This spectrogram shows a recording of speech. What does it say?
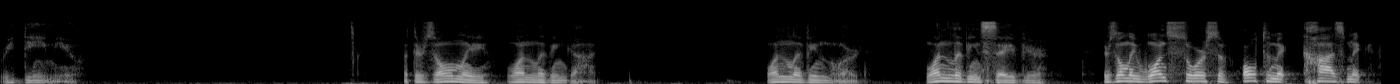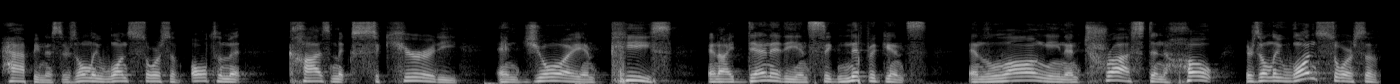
redeem you. But there's only one living God, one living Lord, one living Savior. There's only one source of ultimate cosmic happiness. There's only one source of ultimate cosmic security and joy and peace and identity and significance and longing and trust and hope. There's only one source of,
